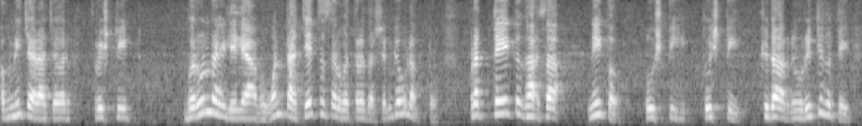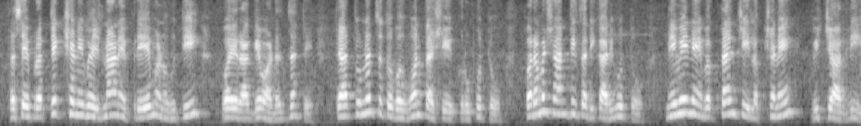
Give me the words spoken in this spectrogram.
अग्निचराचर सृष्टीत भरून राहिलेल्या भगवंताचेच सर्वत्र दर्शन घेऊ लागतो. प्रत्येक घासा निक तुष्टी तुष्टी क्षुधार निवृत्ती होते. तसे प्रत्येक क्षणी भजनाने प्रेम अनुभूती वैराग्य वाढत जाते. त्यातूनच तो भगवंताशी एकरूप होतो. परमशांतीचा अधिकारी होतो. नेमीने भक्तांची लक्षणे विचारली.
